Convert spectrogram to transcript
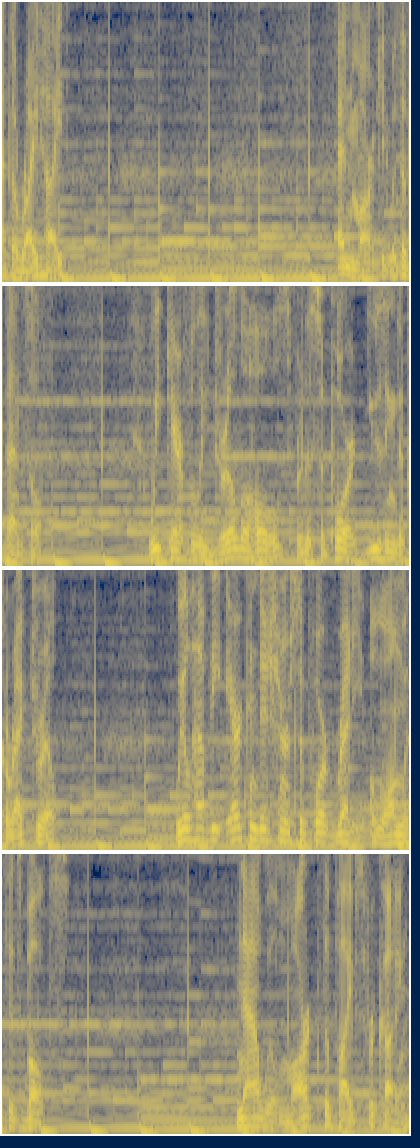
at the right height and mark it with a pencil. We carefully drill the holes for the support using the correct drill. We'll have the air conditioner support ready along with its bolts. Now we'll mark the pipes for cutting.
